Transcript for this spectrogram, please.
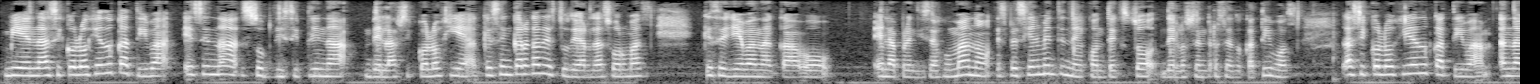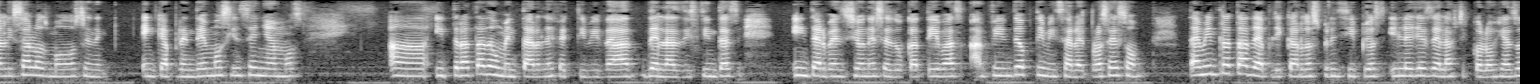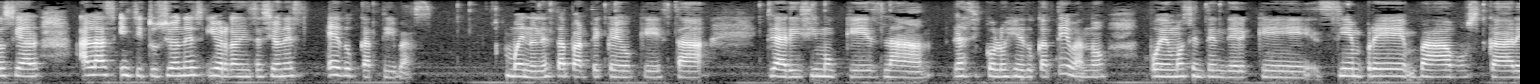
Bien, la psicología educativa es una subdisciplina de la psicología que se encarga de estudiar las formas que se llevan a cabo el aprendizaje humano, especialmente en el contexto de los centros educativos. La psicología educativa analiza los modos en, que aprendemos y enseñamos ah, y trata de aumentar la efectividad de las distintas intervenciones educativas a fin de optimizar el proceso. También trata de aplicar los principios y leyes de la psicología social a las instituciones y organizaciones educativas. Bueno, en esta parte creo que está clarísimo que es la, psicología educativa, ¿no? Podemos entender que siempre va a buscar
